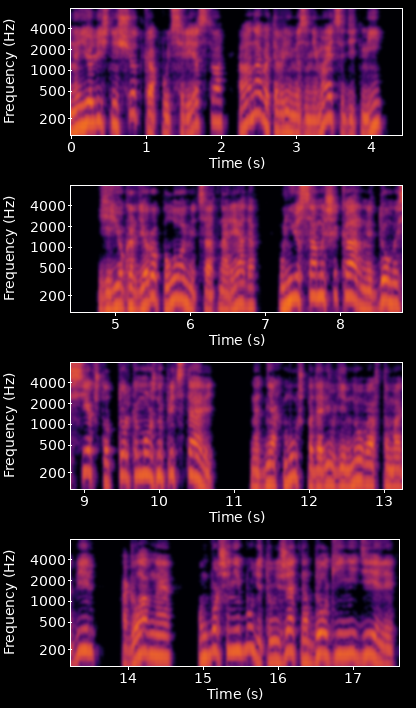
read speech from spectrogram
На ее личный счет капают средства, а она в это время занимается детьми. Ее гардероб ломится от нарядов. У нее самый шикарный дом из всех, что только можно представить. На днях муж подарил ей новый автомобиль, а главное, он больше не будет уезжать на долгие недели,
